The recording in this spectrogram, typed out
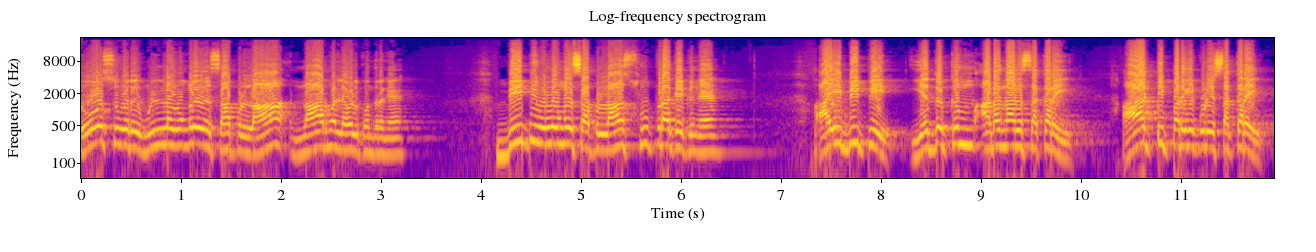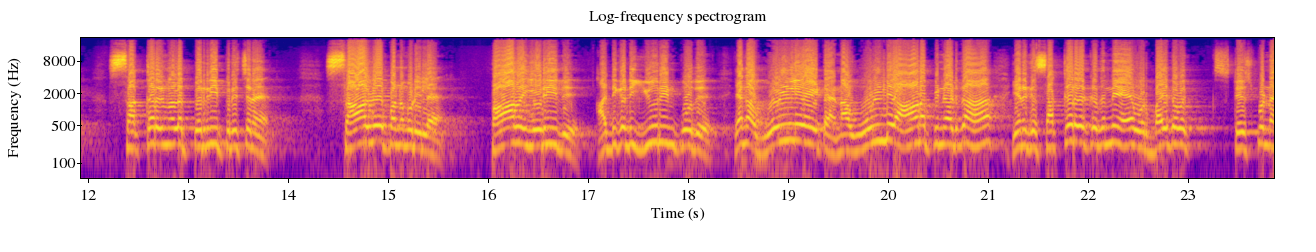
லோ சுகர் உள்ளவங்களும் இதை சாப்பிடலாம். நார்மல் லெவலுக்கு வந்துருங்க. பிபி உள்ளவங்களும் சாப்பிடலாம். சூப்பராக கேட்குங்க ஐபிபி எதுக்கும் அடங்காத சர்க்கரை. ஆட்டி படைக்கக்கூடிய சர்க்கரை. சர்க்கரைனால பெரிய பிரச்சனை. சால்வே பண்ண முடியல. பாதம் எரியுது. அடிக்கடி யூரின் போகுது. ஏங்க ஒல்லி ஆயிட்டேன். நான் ஒல்லி ஆன பின்னாடி தான் எனக்கு சர்க்கரை இருக்குதுன்னு ஒரு பயத்தை டெஸ்ட் பண்ண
